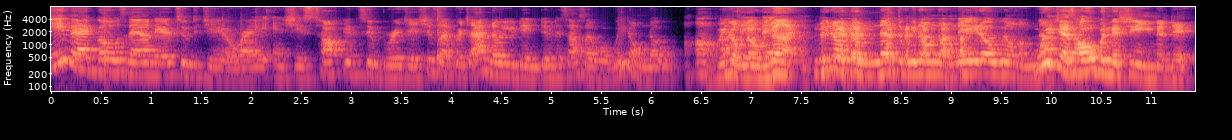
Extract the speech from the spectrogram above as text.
Yvette goes down there to the jail, right? And she's talking to Bridget. She's like, Bridget, I know you didn't do this. I was like, Well, we don't know. Uh, We don't know Yvette. nothing. We don't know nothing. We don't know NATO. We don't know nothing. We're just hoping that she ain't the dead.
